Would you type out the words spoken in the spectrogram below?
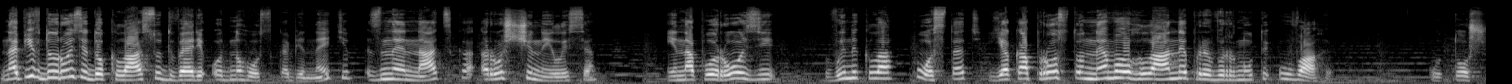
На півдорозі до класу двері одного з кабінетів зненацька розчинилися, і на порозі виникла постать, яка просто не могла не привернути уваги. Отож,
